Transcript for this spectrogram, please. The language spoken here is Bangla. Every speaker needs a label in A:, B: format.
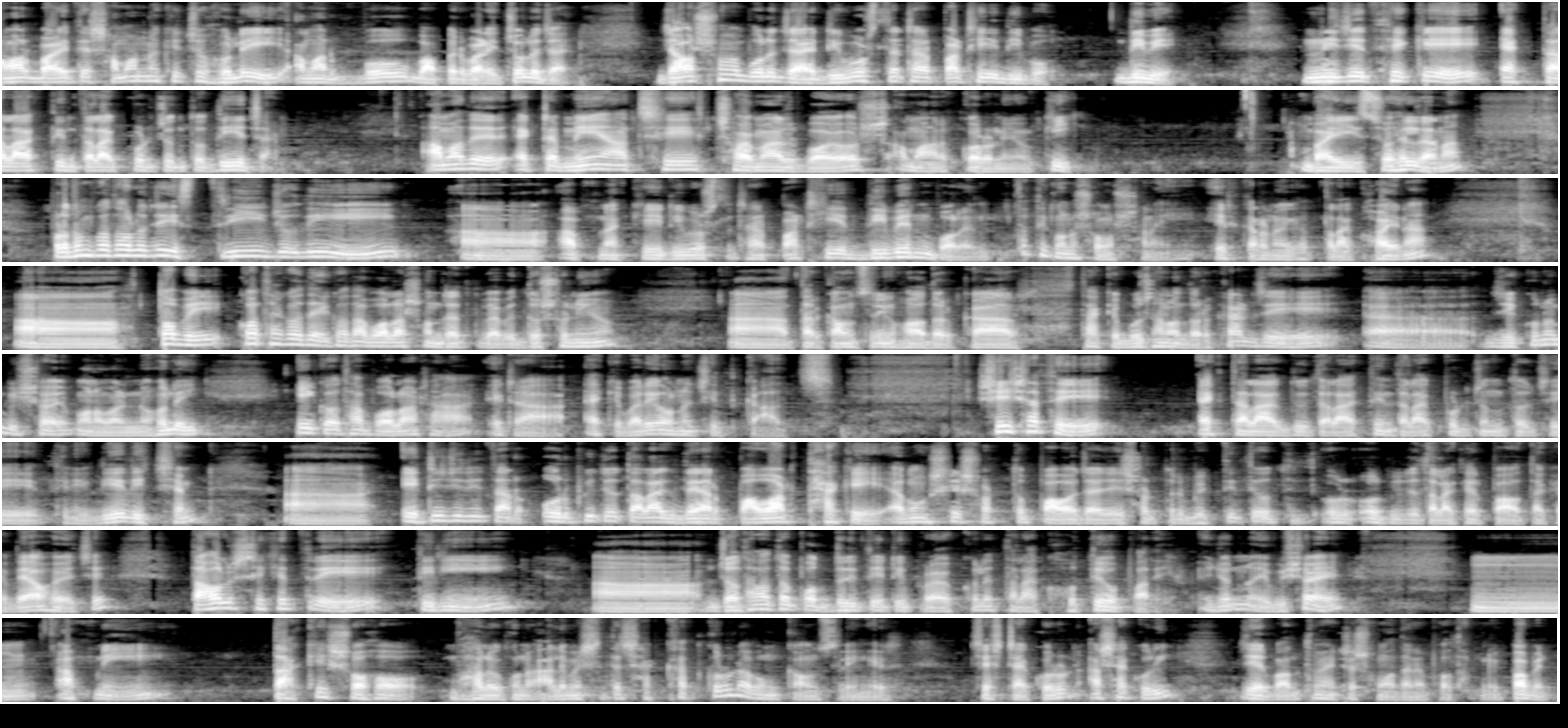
A: আমার বাড়িতে সামান্য কিছু হলেই আমার বউ বাপের বাড়ি চলে যায়। যাওয়ার সময় বলে যায় ডিভোর্স লেটার পাঠিয়ে দিব, দিবে। নিজে থেকে এক তালাক, তিন তালাক পর্যন্ত দিয়ে যায় আমাদের একটা মেয়ে আছে, ছয় মাস বয়স, আমার করণীয় কি? ভাই সোহেল রানা, প্রথম কথা হলো যে স্ত্রী যদি আপনাকে ডিভোর্স লেটার পাঠিয়ে দিবেন বলেন, তাতে কোনো সমস্যা নেই। এর কারণে তালাক হয় না। তবে কথায় কথায় এই কথা বলা সন্দেহভাবে দোষণীয়। তার কাউন্সিলিং হওয়া দরকার, তাকে বোঝানো দরকার যে যে কোনো বিষয়ে মনোমালিন্য হলেই এই কথা বলাটা এটা একেবারে অনুচিত কাজ। সেই সাথে এক তালাক, দুই তালাক, তিন তালাক পর্যন্ত যে তিনি দিয়ে দিচ্ছেন এটি যদি তার অর্পিত তালাক দেওয়ার পাওয়ার থাকে এবং সেই শর্ত পাওয়া যায়, যে শর্তের ভিত্তিতে অর্পিত তালাকের পাওয়া তাকে দেওয়া হয়েছে, তাহলে সেক্ষেত্রে তিনি যথাযথ পদ্ধতিতে এটি প্রয়োগ করলে তালাক হতেও পারে। এই জন্য এ বিষয়ে আপনি তাকে সহ ভালো কোনো আলেমের সাথে সাক্ষাৎ করুন এবং কাউন্সেলিংয়ের চেষ্টা করুন। আশা করি যে এর মাধ্যমে একটা সমাধানের পথ আপনি পাবেন।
